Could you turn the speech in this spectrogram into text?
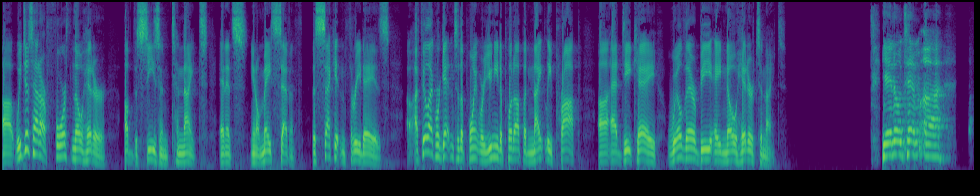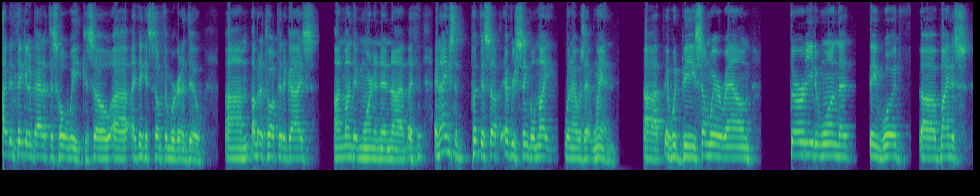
Uh, we just had our fourth no hitter of the season tonight, and it's you know May seventh, the second in three days. I feel like we're getting to the point where you need to put up a nightly prop uh, at DK. Will there be a no hitter tonight? Yeah, you know, Tim. Uh, I've been thinking about it this whole week, so uh, I think it's something we're going to do. Um, I'm going to talk to the guys on Monday morning, and uh, I th- and I used to put this up every single night when I was at Wynn. Uh, it would be somewhere around thirty to one that they would, uh, minus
